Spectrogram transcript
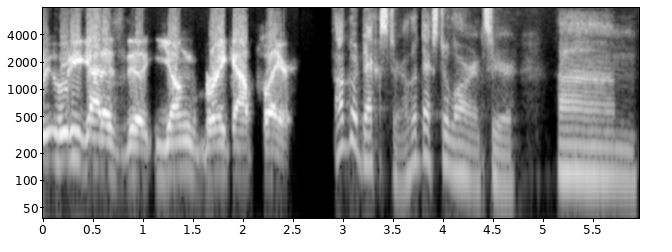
Who, who do you got as the young breakout player? I'll go Dexter. I'll go Dexter Lawrence here. Um,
